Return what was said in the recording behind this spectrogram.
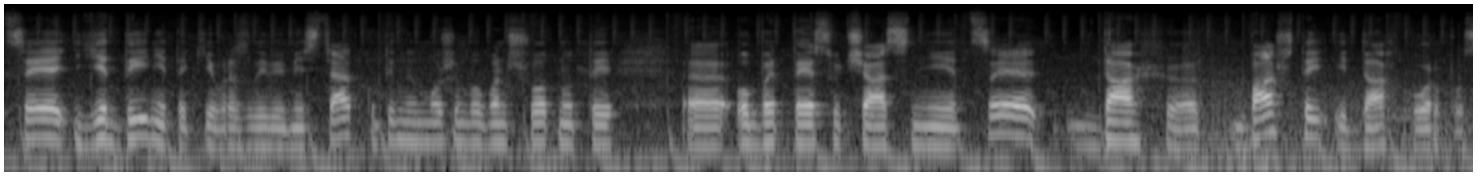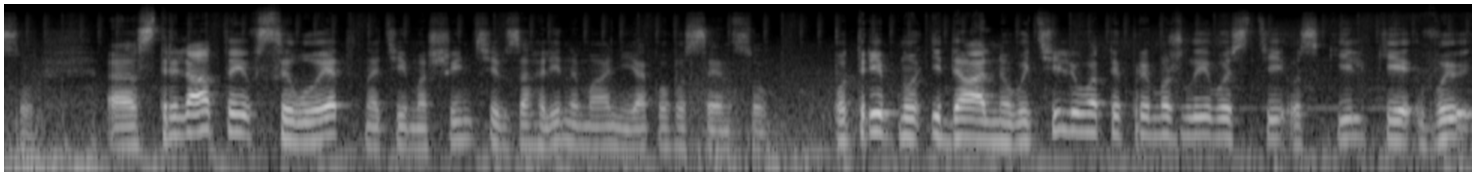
це єдині такі вразливі місця, куди ми можемо ваншотнути е, ОБТ сучасні. Це дах е, башти і дах корпусу. Е, стріляти в силует на тій машинці взагалі немає ніякого сенсу. Потрібно ідеально вицілювати при можливості, оскільки ви,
